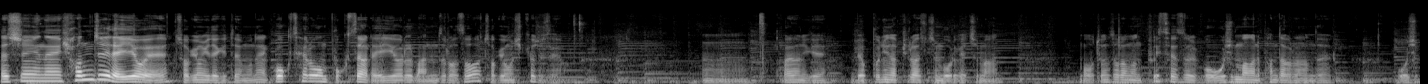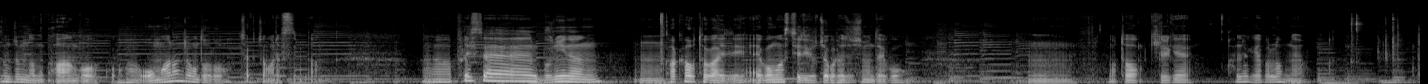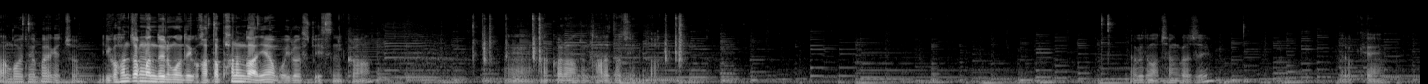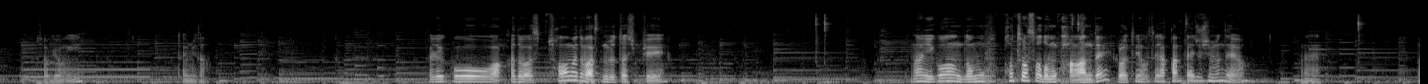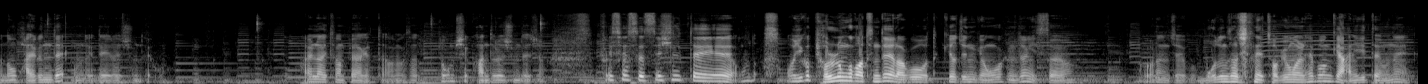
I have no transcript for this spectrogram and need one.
대신에 현재 layer에 적용이 되기 때문에 꼭 새로운 복사 layer를 만들어서 적용을 시켜주세요. 음, 과연 이게 몇 분이나 필요할지 모르겠지만 뭐 어떤 사람은 preset을 뭐 50만원에 판다 그러는데 50은 좀 너무 과한 것 같고 한 5만원 정도로 책정을 했습니다 어, preset 문의는 음, 카카오톡 아이디 에고먼 스튜디오 쪽으로 해주시면 되고 음, 뭐 더 길게 할 얘기가 별로 없네요. 딴 거에도 해봐야겠죠. 이거 한 장 만드는 건데 이거 갖다 파는 거 아니야? 뭐 이럴 수도 있으니까. 네, 아까랑 좀 다른 사진입니다. 여기도 마찬가지. 이렇게 적용이 됩니다 그리고 아까도 처음에도 말씀드렸다시피 난 이건 너무 contrast가 너무 강한데? 그럴 때 여기서 약간 빼주시면 돼요 네. 너무 밝은데? 그럼 내- 내려주시면 되고 하이라이트만 빼야겠다 여기서 조금씩 건들어주시면 되죠 preset 쓰실 때에 어, 어, 이거 별론 것 같은데? 라고 느껴지는 경우가 굉장히 있어요 그거는 이제 뭐 모든 사진에 적용을 해본 게 아니기 때문에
